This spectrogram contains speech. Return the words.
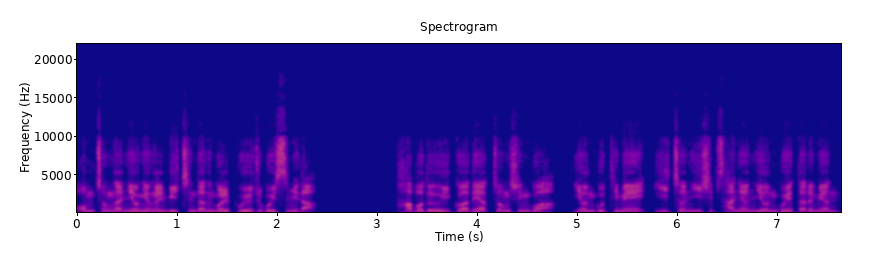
엄청난 영향을 미친다는 걸 보여주고 있습니다. 하버드 의과대학 정신과 연구팀의 2024년 연구에 따르면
